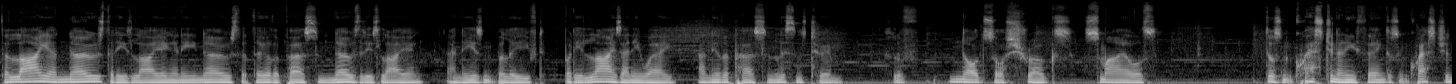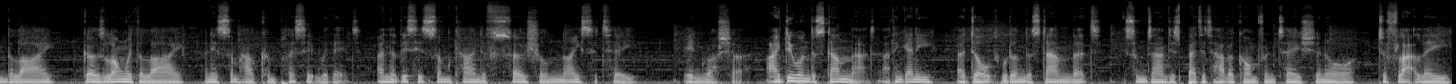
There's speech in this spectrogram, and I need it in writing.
The liar knows that he's lying and he knows that the other person knows that he's lying and he isn't believed, but he lies anyway and the other person listens to him, sort of nods or shrugs, smiles, doesn't question anything, doesn't question the lie, goes along with the lie and is somehow complicit with it, and that this is some kind of social nicety in Russia. I do understand that. I think any adult would understand that sometimes it's better to have a confrontation or to flatly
